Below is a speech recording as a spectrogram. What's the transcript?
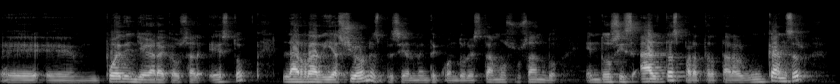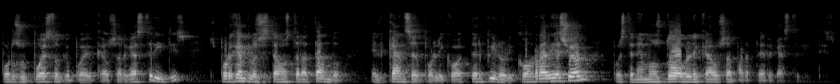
eh, em, pueden llegar a causar esto. La radiación, especialmente cuando lo estamos usando en dosis altas para tratar algún cáncer, por supuesto que puede causar gastritis. Por ejemplo, si estamos tratando el cáncer por Helicobacter pylori con radiación, pues tenemos doble causa para tener gastritis.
